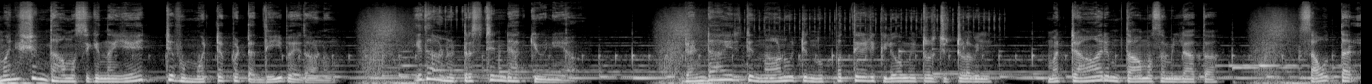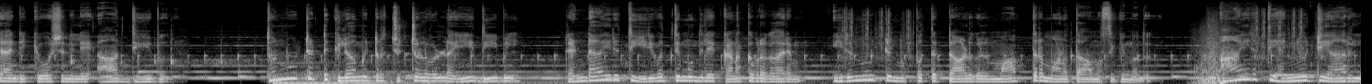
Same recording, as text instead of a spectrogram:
മനുഷ്യൻ താമസിക്കുന്ന ഏറ്റവും ഒറ്റപ്പെട്ട ദ്വീപ് ഏതാണ്? ഇതാണ് ട്രിസ്റ്റൻ ഡാക്യൂനിയ. രണ്ടായിരത്തി നാനൂറ്റി മുപ്പത്തേഴ് കിലോമീറ്റർ ചുറ്റളവിൽ മറ്റാരും താമസമില്ലാത്ത സൗത്ത് അറ്റ്ലാന്റിക് ഓഷനിലെ ആ ദ്വീപ്. തൊണ്ണൂറ്റെട്ട് കിലോമീറ്റർ ചുറ്റളവുള്ള ഈ ദ്വീപിൽ രണ്ടായിരത്തി ഇരുപത്തി മൂന്നിലെ കണക്ക് പ്രകാരം ഇരുന്നൂറ്റി മുപ്പത്തെട്ട് ആളുകൾ മാത്രമാണ് താമസിക്കുന്നത്. ആയിരത്തി അഞ്ഞൂറ്റി ആറിൽ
